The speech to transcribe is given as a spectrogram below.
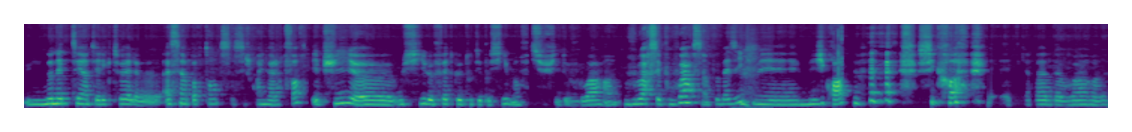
une honnêteté intellectuelle assez importante, ça c'est je crois une valeur forte. Et puis aussi le fait que tout est possible. En fait, il suffit de vouloir. Hein. Vouloir c'est pouvoir, c'est un peu basique, mais mais j'y crois. j'y crois capable d'avoir euh,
